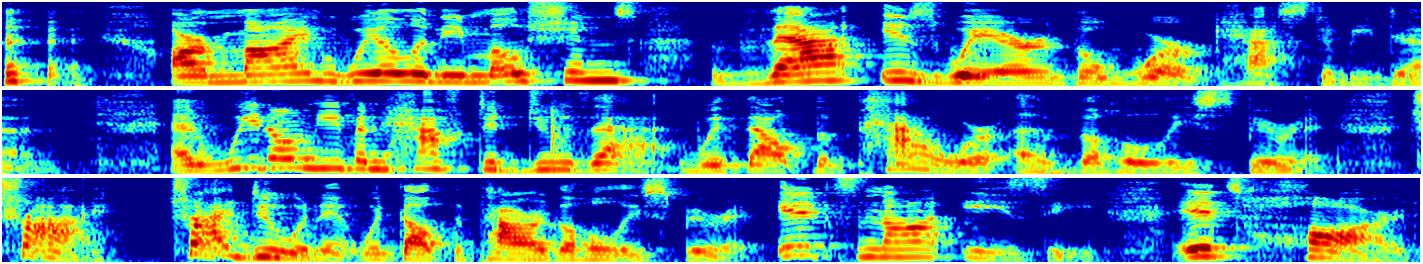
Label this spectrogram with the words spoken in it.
our mind, will, and emotions, that is where the work has to be done. And we don't even have to do that without the power of the Holy Spirit. Try, Try doing it without the power of the Holy Spirit. It's not easy, it's hard.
